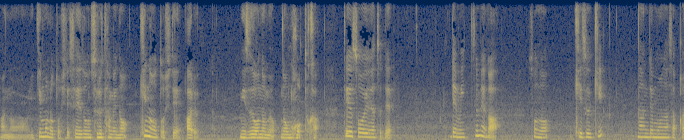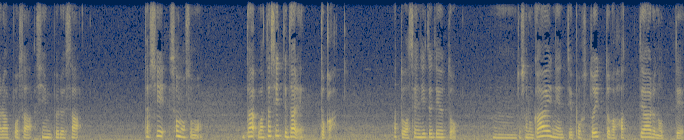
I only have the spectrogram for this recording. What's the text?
あの生き物として生存するための機能としてある。水を飲む飲もうとか。っていうそういうやつで。で3つ目がその気づき。何でもなさ空っぽさシンプルさ。だしそもそもだ私って誰？とかあとは先日で言うとうんとその概念っていうポストイットが貼ってあるのって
